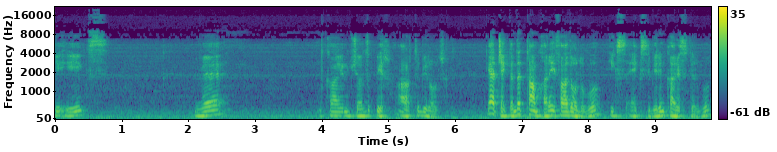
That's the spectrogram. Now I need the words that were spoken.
2x ve K'ya 3 yazdık 1 artı 1 olacak. Gerçekten de tam kare ifade oldu bu. x eksi 1'in karesidir bu.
